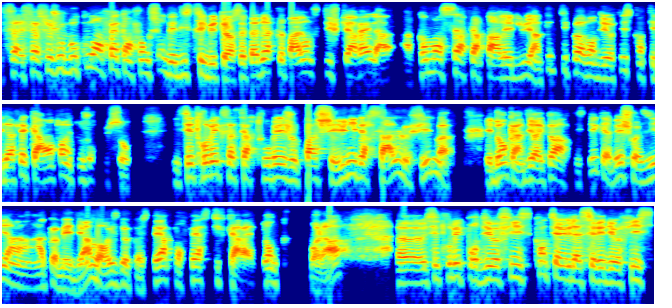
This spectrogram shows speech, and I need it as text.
ça, se joue beaucoup en fait en fonction des distributeurs. C'est-à-dire que par exemple Steve Carell a, a, commencé à faire parler de lui un tout petit peu avant The Office quand il a fait 40 ans et toujours plus puceau. Il s'est trouvé que ça s'est retrouvé, je crois, chez Universal, le film, et donc un directeur artistique avait choisi un, un comédien, Maurice de Coster, pour faire Steve Carell. Donc voilà. Euh, c'est trouvé que pour The Office, quand il y a eu la série The Office,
